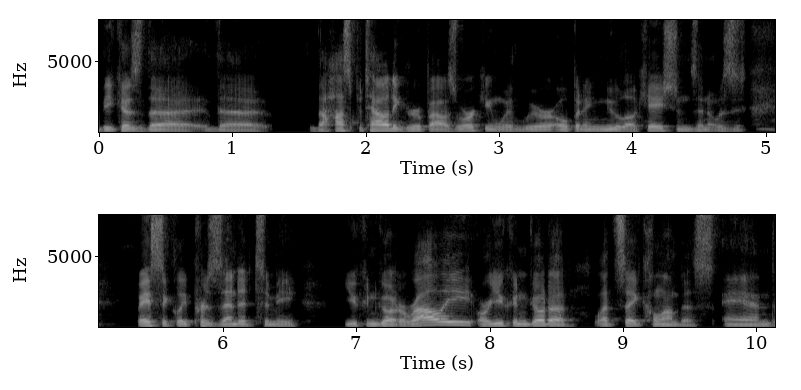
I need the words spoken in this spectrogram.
because the, the, the hospitality group I was working with, we were opening new locations, and it was basically presented to me. You can go to Raleigh or you can go to, let's say, Columbus. And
